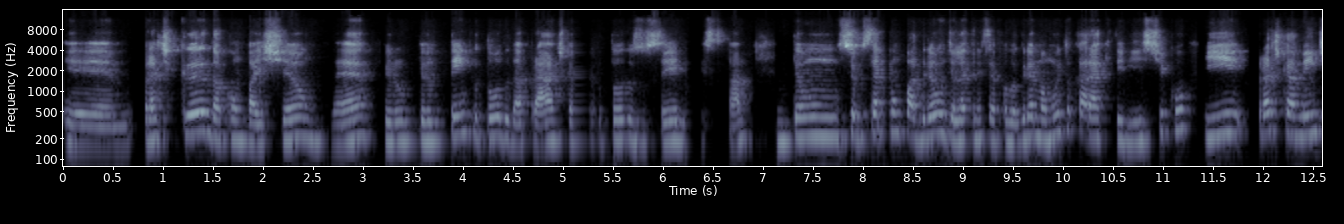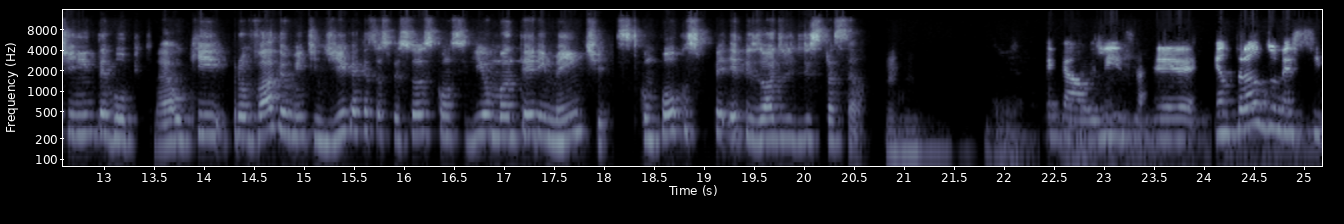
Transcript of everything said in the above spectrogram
é, praticando a compaixão, né, pelo, pelo tempo todo da prática, por todos os seres, tá? Então, se observa um padrão de eletroencefalograma muito característico e praticamente ininterrupto, né, o que provavelmente indica que essas pessoas conseguiam manter em mente com poucos episódios de distração. Uhum. Legal, Elisa. É, entrando nesse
